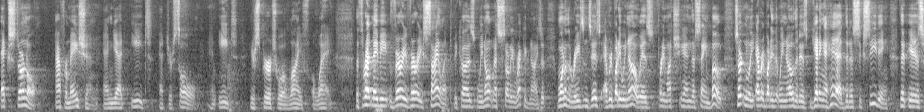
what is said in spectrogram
external affirmation and yet eat at your soul and eat your spiritual life away. The threat may be very, very silent because we don't necessarily recognize it. One of the reasons is everybody we know is pretty much in the same boat. Certainly, everybody that we know that is getting ahead, that is succeeding, that is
